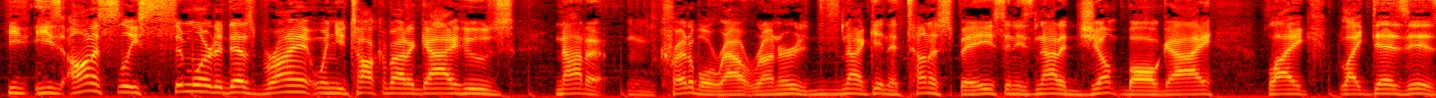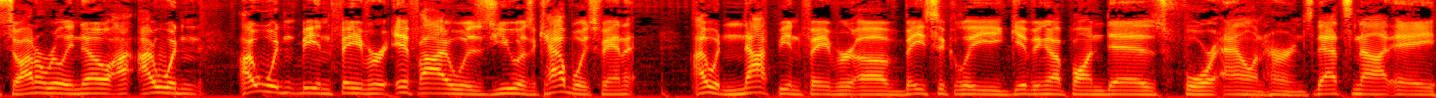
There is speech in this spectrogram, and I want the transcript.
He, he's honestly similar to Dez Bryant when you talk about a guy who's not an incredible route runner. He's not getting a ton of space, and he's not a jump ball guy like like Dez is. So I don't really know. I, I wouldn't I wouldn't be in favor if I was you as a Cowboys fan. I would not be in favor of basically giving up on Dez for Allen Hurns. That's not a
